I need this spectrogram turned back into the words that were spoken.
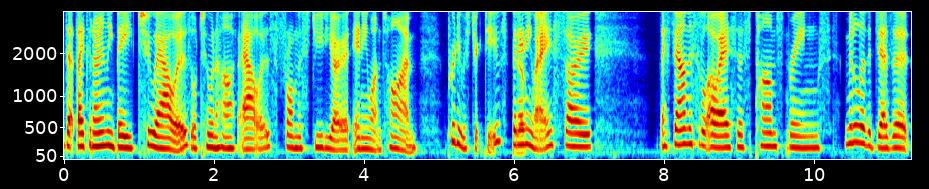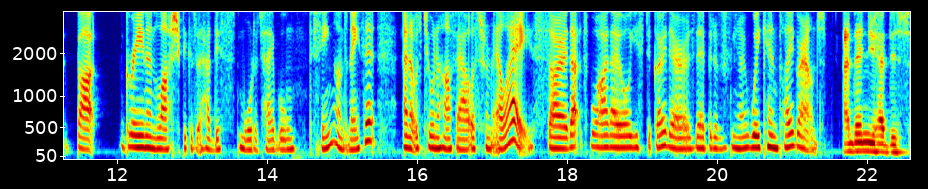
that they could only be two hours or two and a half hours from the studio at any one time. Pretty restrictive. But Yep. anyway, so they found this little oasis, Palm Springs, middle of the desert, but green and lush because it had this water table thing underneath it, and it was two and a half hours from LA. So that's why they all used to go there as their bit of you know weekend playground. And then you had this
